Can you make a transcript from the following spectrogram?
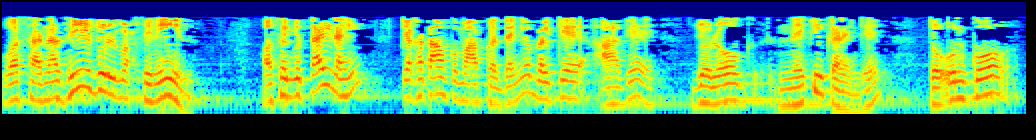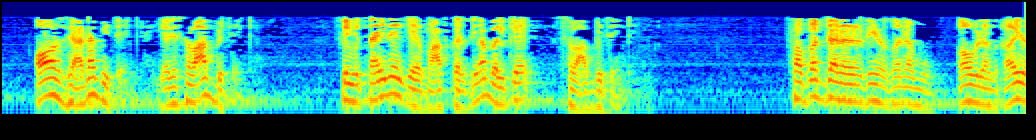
وہ سنزید المحسنین۔ اور صرف اتنا ہی نہیں کہ خطاؤں کو معاف کر دیں گے، بلکہ آگے جو لوگ نیکی کریں گے تو ان کو اور زیادہ بھی دیں گے یعنی ثواب بھی دیں گے۔ صرف اتنا ہی نہیں کہ معاف کر دیا، بلکہ ثواب بھی دیں گے۔ فبد الزین غلم قول غیر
